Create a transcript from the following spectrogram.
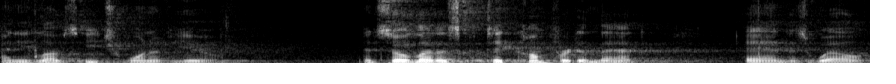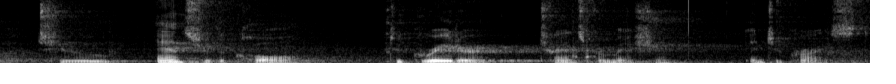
And he loves each one of you. And so let us take comfort in that and as well to answer the call to greater transformation into Christ.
